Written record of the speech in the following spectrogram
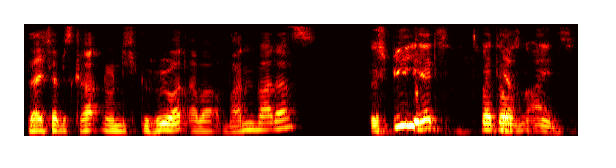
Vielleicht habe ich es gerade noch nicht gehört, aber wann war das? Das Spiel jetzt? 2001. Ja.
